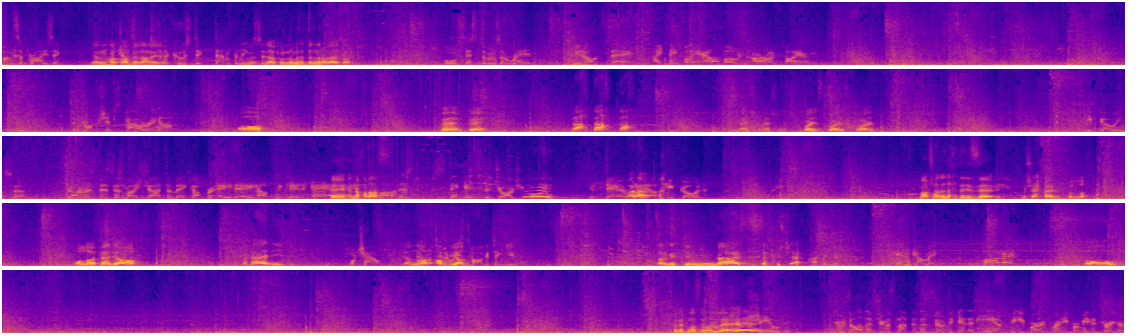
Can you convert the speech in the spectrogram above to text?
Unsurprising. يا نهار Just ابيض lost an عليا acoustic dampening ده circuit. كلهم مصدقين ان انا وقعت اصلا All systems are red. You don't say. I think my elbows are on fire. The dropship's powering up. اوه فين فين تحت تحت تحت ماشي ماشي ماشي كويس كويس كويس Keep going, sir. Jarvis, this is my shot to make up for A-Day, help the kid, and Hey, هنا خلاص. Honest, stick it to Georgie إيه. boy. You're damn right I'll keep going. ما أعرفش هعدي الحته دي إزاي مش عارف والله والله بفادي اهو out. يا نهار ابيض. تارجت يمين بس مش حاجة! اوه هنخلص ولا إيه؟ Shielded. Use all the juice left in the suit to get an EMP burst ready for me to trigger.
